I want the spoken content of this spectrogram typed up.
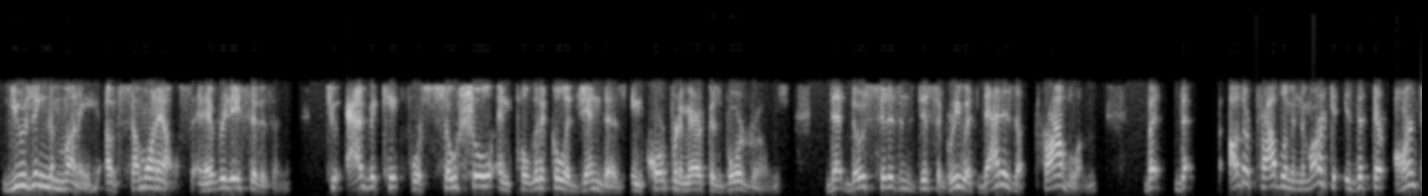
using the money of someone else, an everyday citizen, to advocate for social and political agendas in corporate America's boardrooms that those citizens disagree with. That is a problem. But the other problem in the market is that there aren't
